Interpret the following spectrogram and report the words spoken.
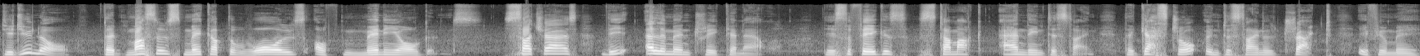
Did you know that muscles make up the walls of many organs, such as the alimentary canal, the esophagus, stomach, and the intestine, the gastrointestinal tract, if you may,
